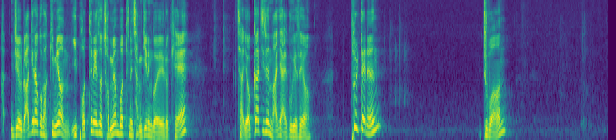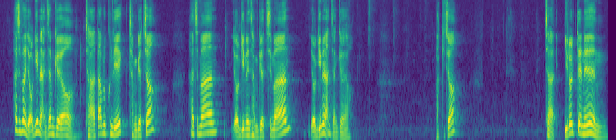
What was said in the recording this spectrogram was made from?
하- 이제 lock이라고 바뀌면 이 버튼에서 전면 버튼은 잠기는 거예요 이렇게. 자 여기까지는 많이 알고 계세요. 풀 때는 두 번. 하지만 여기는 안 잠겨요. 자 더블 클릭. 잠겼죠? 하지만 여기는 잠겼지만 여기는 안 잠겨요. 바뀌죠? 자 이럴 때는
